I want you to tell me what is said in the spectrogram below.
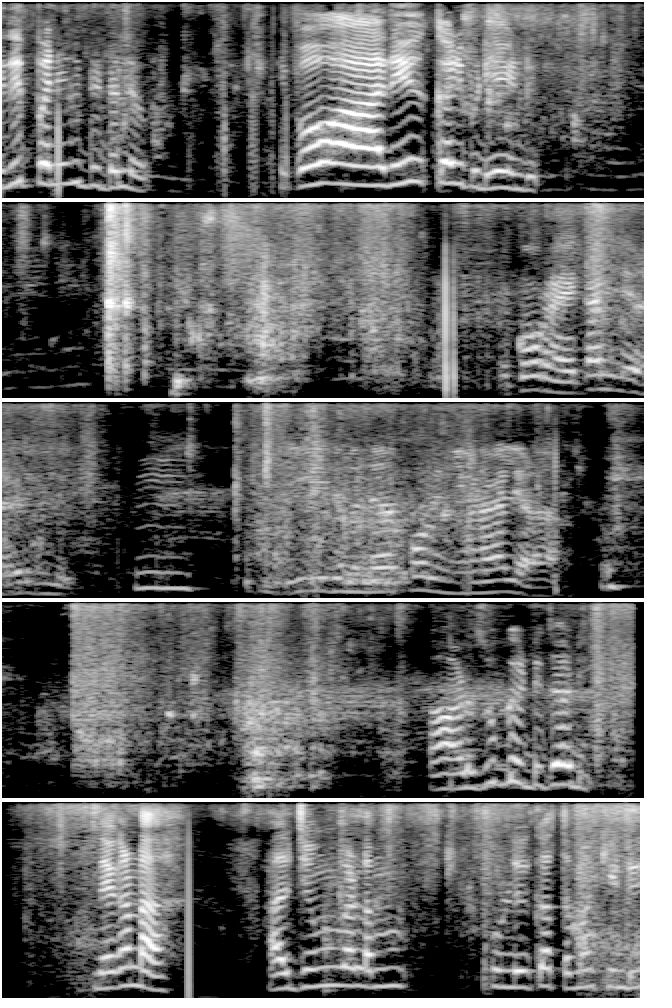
ഇത് ഇപ്പനെ കിട്ടിട്ടല്ലോ ഇപ്പോൾ ആദ്യം കരിപ്പിടിയുണ്ട് കൊറേ കല്ലുകൾ എടുക്കുന്നുണ്ട്. ആൾ സുഖമായിട്ട് ചാടി. ഇതേ കണ്ട അൽജും വെള്ളം ഫുള്ള് കത്തമാക്കിണ്ട്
